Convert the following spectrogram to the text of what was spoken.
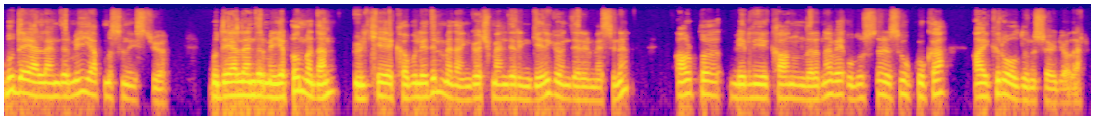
bu değerlendirmeyi yapmasını istiyor. Bu değerlendirme yapılmadan, ülkeye kabul edilmeden göçmenlerin geri gönderilmesini Avrupa Birliği kanunlarına ve uluslararası hukuka aykırı olduğunu söylüyorlar.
